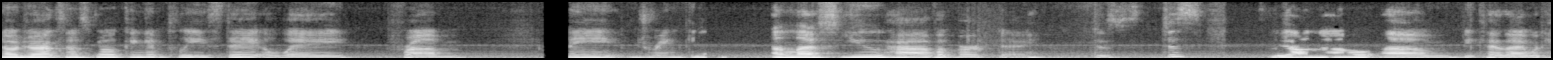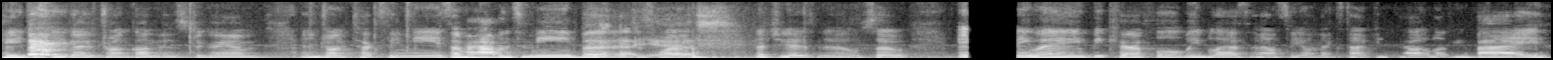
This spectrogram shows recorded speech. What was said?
no drugs, no smoking, and please stay away from any drinking unless you have a birthday. Just, just so y'all know, um, because I would hate to see you guys drunk on Instagram and drunk texting me. It's never happened to me, but I just want to let you guys know. So, anyway, be careful, be blessed, and I'll see y'all next time. Peace out. Love you. Bye.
